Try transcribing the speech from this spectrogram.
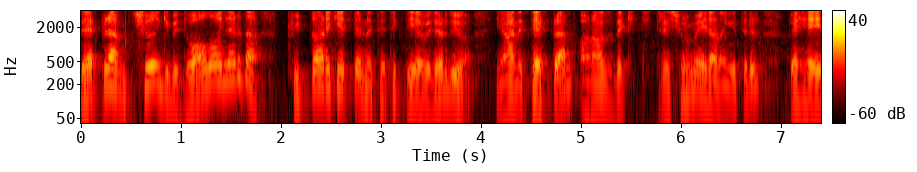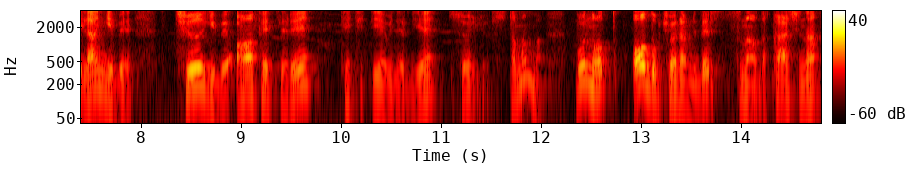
deprem, çığ gibi doğal olayları da kütle hareketlerini tetikleyebilir diyor. Yani deprem arazideki titreşimi meydana getirir ve heyelan gibi, çığ gibi afetleri tetikleyebilir diye söylüyoruz. Tamam mı? Bu not oldukça önemlidir. Sınavda karşına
